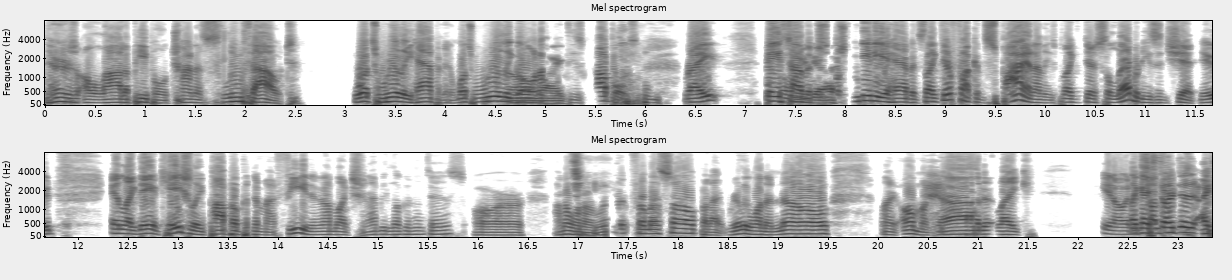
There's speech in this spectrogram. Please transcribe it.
there's a lot of people trying to sleuth out what's really happening, what's really Oh going on with these couples, right? Based Oh on their gosh. social media habits. Like they're fucking spying on these, like they're celebrities and shit, dude. And like they occasionally pop up into my feed, and I'm like, should I be looking at this? Or I don't want to read it for myself, but I really want to know. Like, oh my God. Like, you know, and like I start to I,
